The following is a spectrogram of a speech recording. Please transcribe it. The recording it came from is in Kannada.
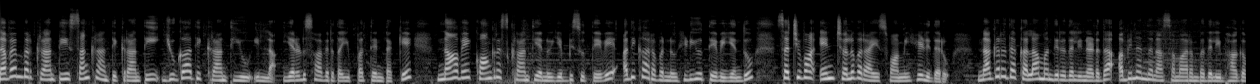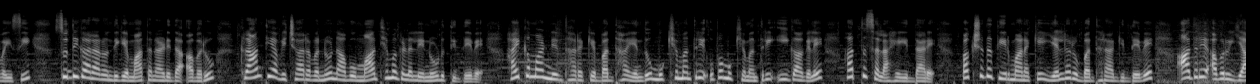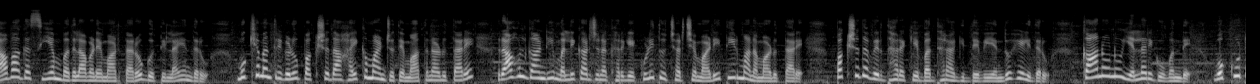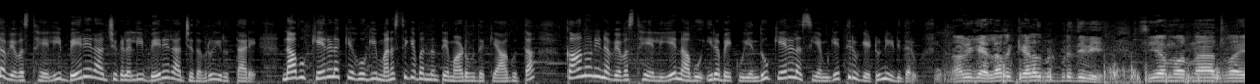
ನವೆಂಬರ್ ಕ್ರಾಂತಿ, ಸಂಕ್ರಾಂತಿ ಕ್ರಾಂತಿ, ಯುಗಾದಿ ಕ್ರಾಂತಿಯೂ ಇಲ್ಲ. ಎರಡು ಸಾವಿರದ ಇಪ್ಪತ್ತೆಂಟಕ್ಕೆ ನಾವೇ ಕಾಂಗ್ರೆಸ್ ಕ್ರಾಂತಿಯನ್ನು ಎಬ್ಬಿಸುತ್ತೇವೆ, ಅಧಿಕಾರವನ್ನು ಹಿಡಿಯುತ್ತೇವೆ ಎಂದು ಸಚಿವ ಎನ್. ಚಲುವರಾಯಸ್ವಾಮಿ ಹೇಳಿದರು. ನಗರದ ಕಲಾಮಂದಿರದಲ್ಲಿ ನಡೆದ ಅಭಿನಂದನಾ ಸಮಾರಂಭದಲ್ಲಿ ಭಾಗವಹಿಸಿ ಸುದ್ದಿಗಾರರೊಂದಿಗೆ ಮಾತನಾಡಿದ ಅವರು, ಕ್ರಾಂತಿಯ ವಿಚಾರವನ್ನು ನಾವು ಮಾಧ್ಯಮಗಳಲ್ಲಿ ನೋಡುತ್ತಿದ್ದೇವೆ. ಹೈಕಮಾಂಡ್ ನಿರ್ಧಾರಕ್ಕೆ ಬದ್ಧ ಎಂದು ಮುಖ್ಯಮಂತ್ರಿ, ಉಪಮುಖ್ಯಮಂತ್ರಿ ಈಗಾಗಲೇ ಹತ್ತು ಸಲಹೆ ಇದ್ದಾರೆ ಪಕ್ಷದ ತೀರ್ಮಾನಕ್ಕೆ ಎಲ್ಲರೂ ಬದ್ಧರಾಗಿದ್ದೇವೆ, ಆದರೆ ಅವರು ಯಾವಾಗ ಸಿಎಂ ಬದಲಾವಣೆ ಮಾಡ್ತಾರೋ ಗೊತ್ತಿಲ್ಲ ಎಂದರು. ಮುಖ್ಯಮಂತ್ರಿಗಳು ಪಕ್ಷದ ಹೈಕಮಾಂಡ್ ಜೊತೆ ಮಾತನಾಡುತ್ತಾರೆ ರಾಹುಲ್ ಗಾಂಧಿ ಮಲ್ಲಿಕಾರ್ಜುನ ಖರ್ಗೆ ಕುಳಿತು ಚರ್ಚೆ ಮಾಡಿ ತೀರ್ಮಾನ ಮಾಡುತ್ತಾರೆ. ಪಕ್ಷದ ನಿರ್ಧಾರಕ್ಕೆ ಬದ್ಧರಾಗಿದ್ದೇವೆ ಎಂದು ಹೇಳಿದರು. ಕಾನೂನು ಎಲ್ಲರಿಗೂ ಒಂದೇ. ಒಕ್ಕೂಟ ವ್ಯವಸ್ಥೆಯಲ್ಲಿ ಬೇರೆ ರಾಜ್ಯಗಳಲ್ಲಿ ಬೇರೆ ರಾಜ್ಯದವರು ಇರುತ್ತಾರೆ. ನಾವು ಕೇರಳಕ್ಕೆ ಹೋಗಿ ಮನಸ್ಸಿಗೆ ಬಂದಂತೆ ಮಾಡುವುದಕ್ಕೆ ಆಗುತ್ತಾ? ಕಾನೂನಿನ ವ್ಯವಸ್ಥೆಯಲ್ಲಿಯೇ ನಾವು ಇರಬೇಕು ಎಂದು ಕೇರಳ ಸಿಎಂಗೆ ತಿರುಗೇಟು ನೀಡಿದರು. ನಾವೀಗ ಎಲ್ಲರೂ ಕೇಳದ್ ಬಿಟ್ಬಿಡ್ತೀವಿ ಸಿಎಂ ಅವ್ರನ್ನ ಅಥವಾ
